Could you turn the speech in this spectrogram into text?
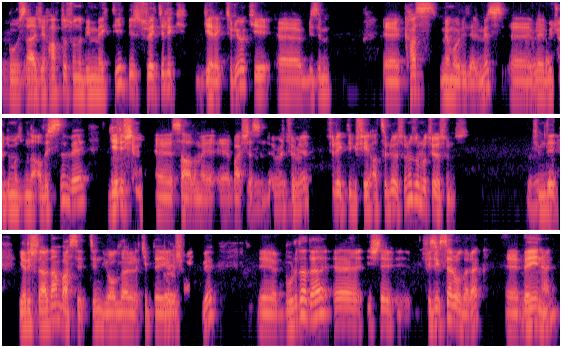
Bu sadece hafta sonu binmek değil, bir süreklilik gerektiriyor ki e, bizim e, kas memorilerimiz e, ve vücudumuz buna alışsın ve gelişim e, sağlamaya e, başlasın. Öbür türlü sürekli bir şeyi hatırlıyorsunuz, unutuyorsunuz. Şimdi yarışlardan bahsettin, yollar rakiple yarışmak gibi. E, burada da e, işte fiziksel olarak e, beynen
